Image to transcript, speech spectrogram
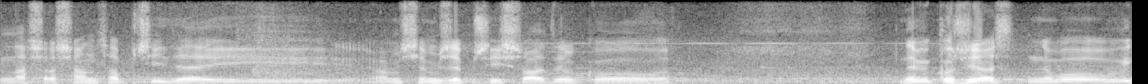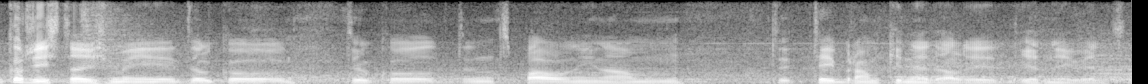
nasza szansa przyjdzie i ja myślę, że przyszła, tylko nie wykorzystaliśmy, no bo wykorzystaliśmy jej, tylko, tylko ten spalony nam te- tej bramki nie dali jednej więcej.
